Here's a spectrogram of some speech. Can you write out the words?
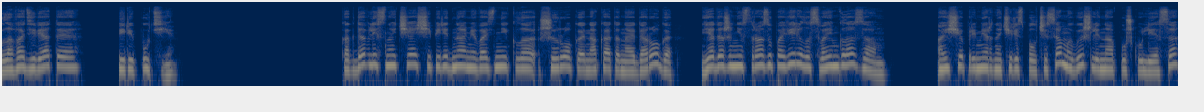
Глава девятая. Перепутье. Когда в лесной чаще перед нами возникла широкая накатанная дорога, я даже не сразу поверила своим глазам. А еще примерно через полчаса мы вышли на опушку леса,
